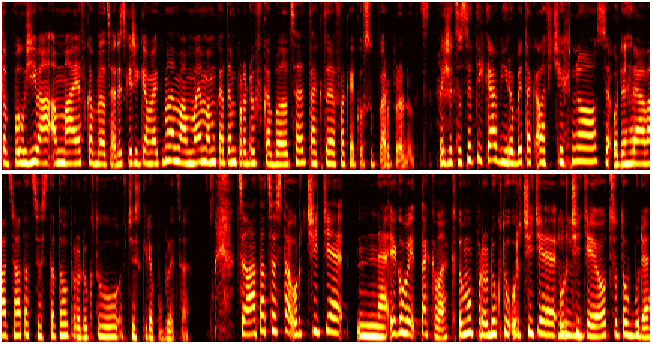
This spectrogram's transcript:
to používá a má je v kabelce. A vždycky říkám, jakmile má moje mamka ten produkt v kabelce, tak to je fakt jako super produkt. Takže co se týká výroby, tak ale všechno se odehrává celá ta cesta toho produktu v České republice. Celá ta cesta určitě ne, jakoby takhle, k tomu produktu určitě, mm. určitě jo, co to bude.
